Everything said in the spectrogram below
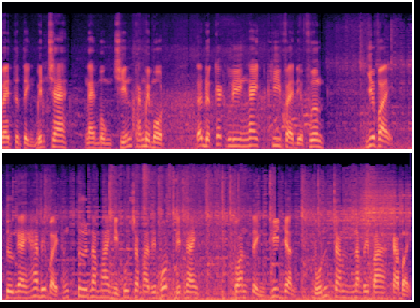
về từ tỉnh Bến Tre ngày 9 tháng 11, đã được cách ly ngay khi về địa phương. Như vậy, từ ngày 27 tháng 4 năm 2021 đến nay, toàn tỉnh ghi nhận 453 ca bệnh.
